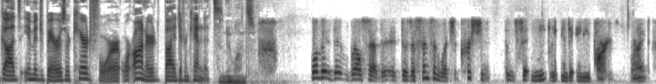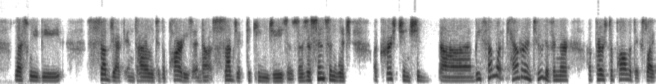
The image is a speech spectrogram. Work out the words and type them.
God's image bearers are cared for or honored by different candidates. Nuance. Well, they, they, well said. There's a sense in which Christians doesn't fit neatly into any party, right? Lest we be subject entirely to the parties and not subject to King Jesus. There's a sense in which a Christian should uh, be somewhat counterintuitive in their approach to politics. Like,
